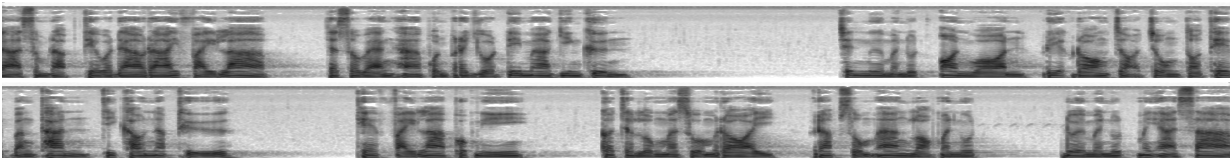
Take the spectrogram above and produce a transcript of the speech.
กาสสำหรับเทวดาร้ายไฟลาบ จะสแสวงหาผลประโยชน์ได้มากยิ่งขึ้น เช่นเมื่อมนุษย์อ้อนวอนเรียกร้องเจาะจงต่อเทพบางท่านที่เขานับถือ เทพไฟลาบพวกนี้ ก็จะลงมาสวมรอย รับสมอ้างหลอกมนุษย์ โดยมนุษย์ไม่อาจทราบ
